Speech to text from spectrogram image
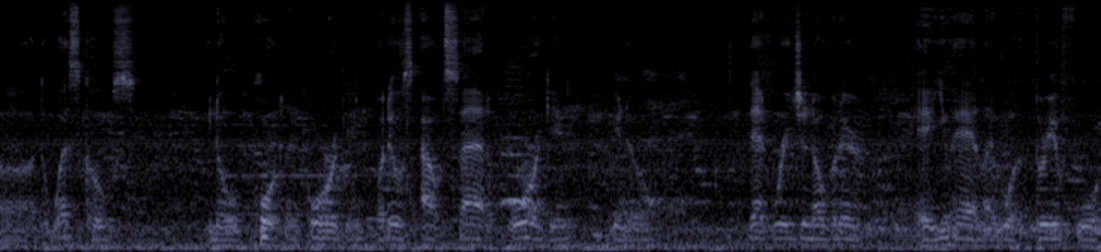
uh, the West Coast, you know, Portland, Oregon, but it was outside of Oregon, you know, that region over there. And you had like, what, three or four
